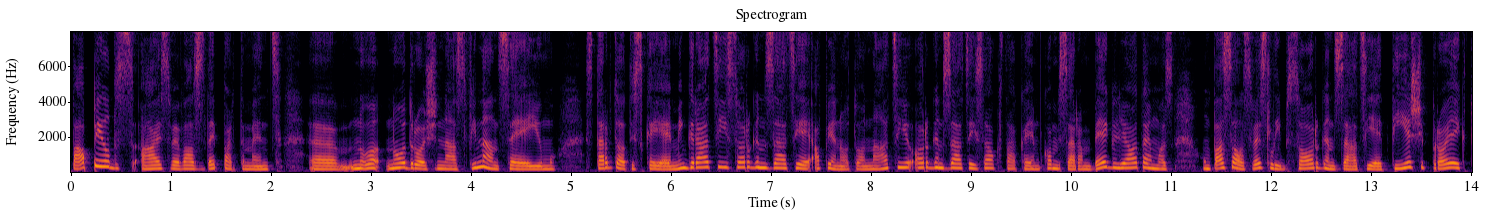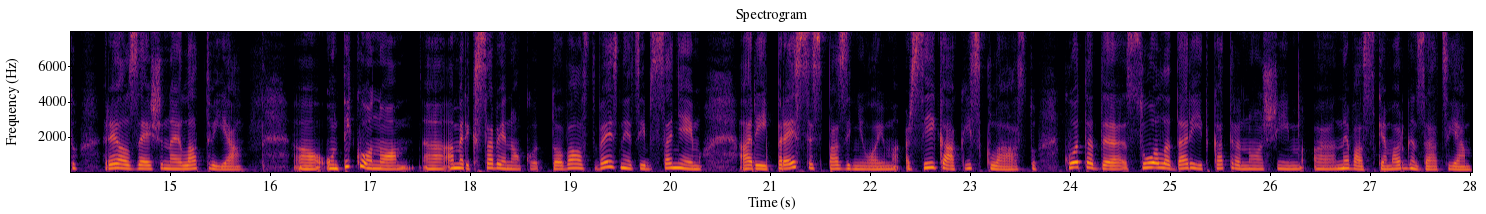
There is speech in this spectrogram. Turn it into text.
Papildus ASV valsts departaments uh, no, nodrošinās finansējumu starptautiskajai migrācijas organizācijai apvienoto apvienoto nāciju organizācijas augstākajam komisāram bēgļu jautājumos un Pasaules veselības organizācijai tieši projektu realizēšanai Latvijā. Uh, un tikko no uh, Amerikas Savienoto Valstu vēstniecības saņēmu arī preses paziņojumu ar sīkāku izklāstu, ko tad uh, sola darīt katra no šīm nevalstiskajām organizācijām.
